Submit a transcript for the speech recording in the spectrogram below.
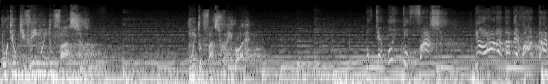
Porque o que vem muito fácil, muito fácil vai embora. Porque é muito fácil, na hora da derrota,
